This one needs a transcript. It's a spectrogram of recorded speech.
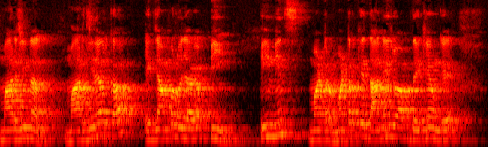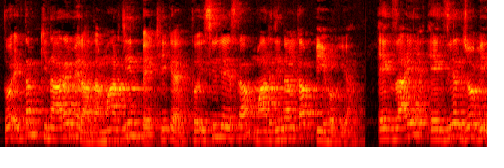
मार्जिनल मार्जिनल का एग्ज़ाम्पल हो जाएगा पी पी मीन्स मटर। मटर के दाने जो आप देखे होंगे तो एकदम किनारे में रहता है मार्जिन पे ठीक है? तो इसीलिए इसका मार्जिनल का पी हो गया। एग्जाइल एक्सियल जो भी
